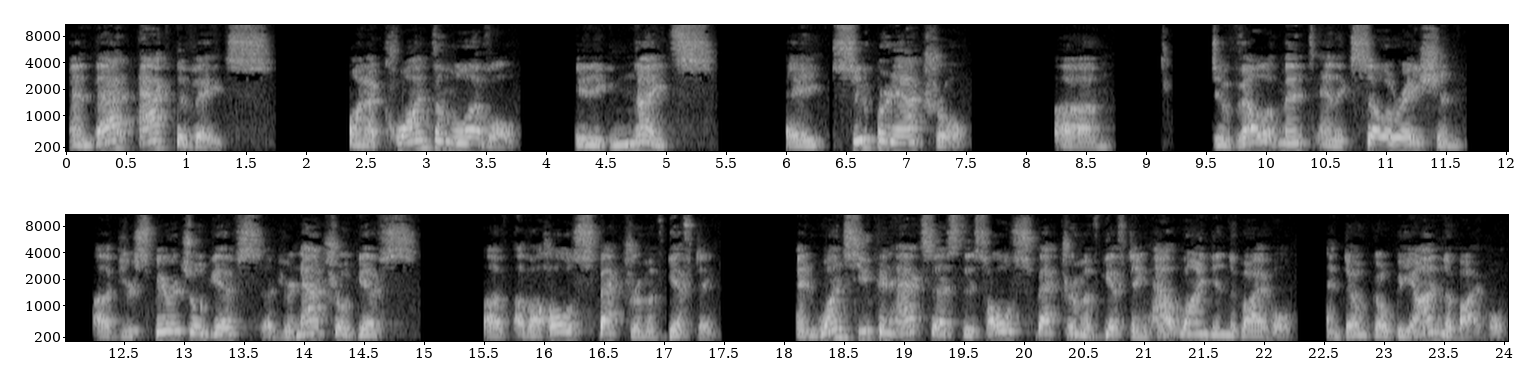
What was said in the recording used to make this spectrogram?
And that activates on a quantum level, it ignites a supernatural um, development and acceleration of your spiritual gifts, of your natural gifts, of, of a whole spectrum of gifting. And once you can access this whole spectrum of gifting outlined in the Bible and don't go beyond the Bible,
